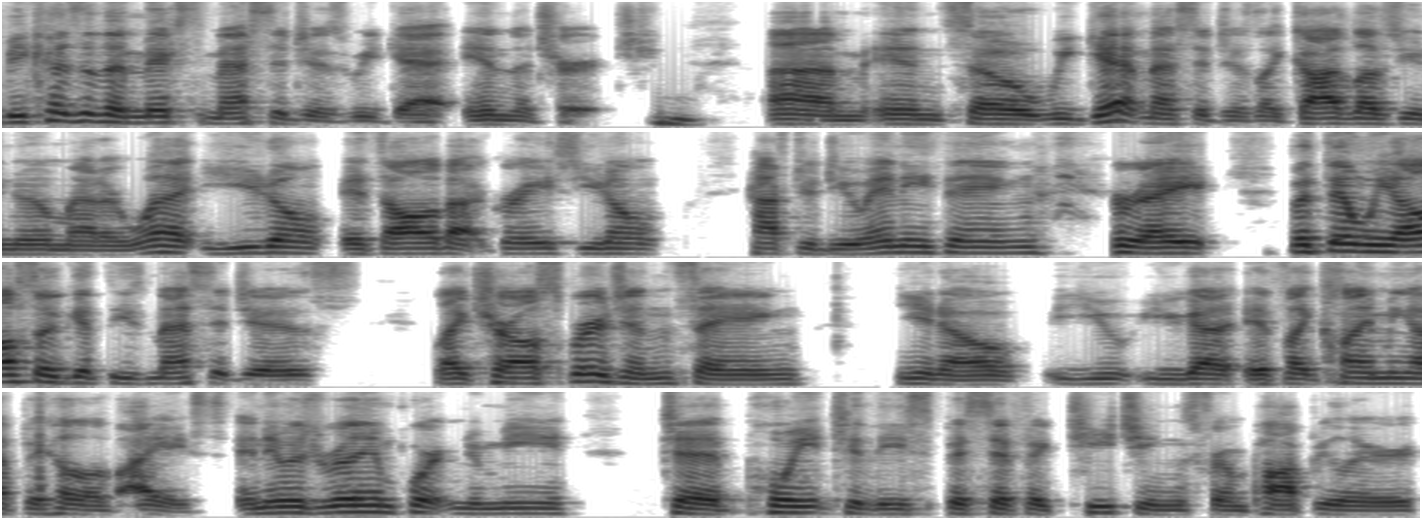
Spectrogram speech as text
because of the mixed messages we get in the church. Mm-hmm. um, and so we get messages like god loves you no matter what. You don't it's all about grace. You don't have to do anything, right? But then we also get these messages like Charles Spurgeon saying, you know, you you got it's like climbing up a hill of ice. And it was really important to me to point to these specific teachings from popular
